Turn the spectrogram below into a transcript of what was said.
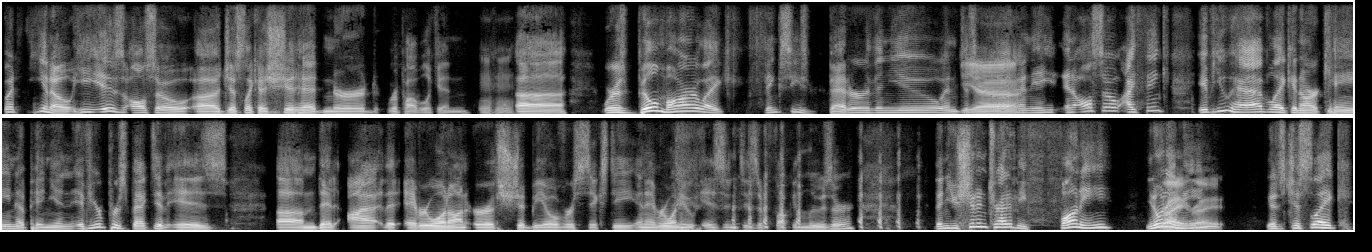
But you know, he is also uh just like a shithead nerd Republican. Mhm. Uh, whereas Bill Maher like thinks he's better than you, and just uh, Yeah. and he and also I think if you have like an arcane opinion, if your perspective is um that I that everyone on earth should be over 60 and everyone who isn't is a fucking loser, then you shouldn't try to be funny. You know what I mean? right. It's just like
